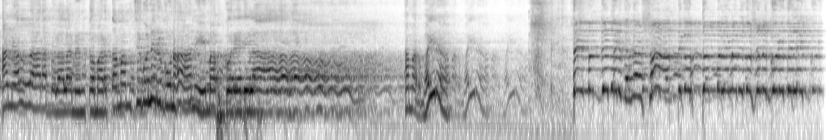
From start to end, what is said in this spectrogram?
আমি আল্লাহ রাব্বুল আলামিন তোমার তামাম জীবনের গুনাহ আমি মাফ করে দিলাম। আমার ভাইরা আমার ভাইরা তাই মসজিদের দাদা সব থেকে উত্তম বলে নবী ঘোষণা করে দিলেন।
